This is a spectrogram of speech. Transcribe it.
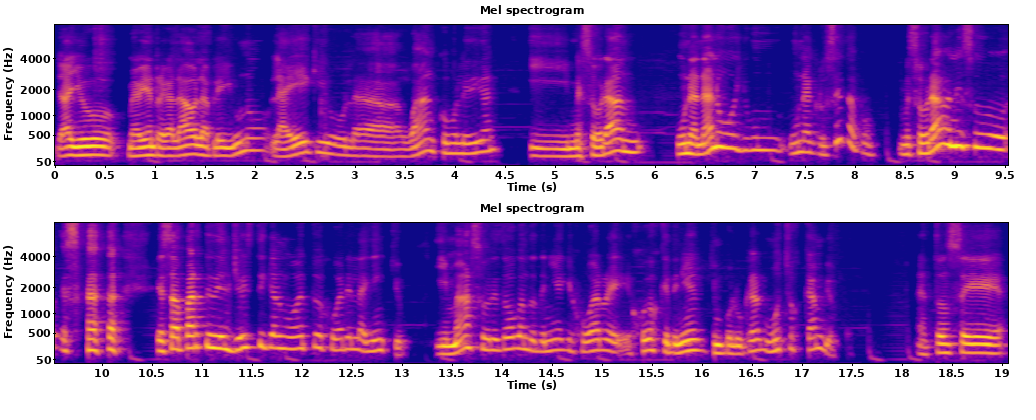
Ya yo me habían regalado la Play 1, la X o la One, como le digan, y me sobraban un análogo y un, una cruceta, pues. Me sobraban eso, esa, esa parte del joystick al momento de jugar en la GameCube. Y más sobre todo cuando tenía que jugar eh, juegos que tenían que involucrar muchos cambios. Entonces,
